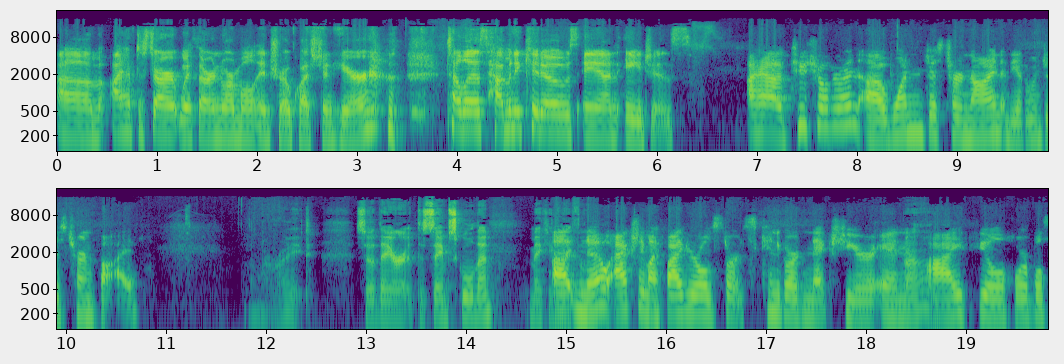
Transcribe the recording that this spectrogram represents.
Um, I have to start with our normal intro question here. Tell us how many kiddos and ages. I have two children. Uh, one just turned nine, and the other one just turned five. All right. So they are at the same school then? Making uh, no actually my five year old starts kindergarten next year and oh. i feel horrible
